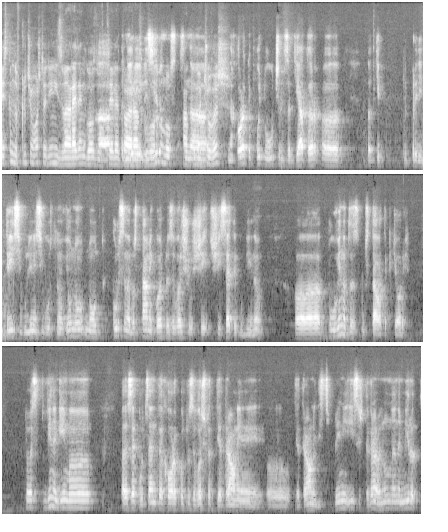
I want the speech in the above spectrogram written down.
Искам да включим още един извънреден гост в целия този разговор. Ако на, ме чуваш. на хората, които учат за театър, а, тип преди 30 години си го установил, но, но от курса на баща ми, който е завършил 60-та година, половината остават актьори. Тоест, винаги има 50% хора, които завършват театрални, театрални дисциплини и същевременно не намират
